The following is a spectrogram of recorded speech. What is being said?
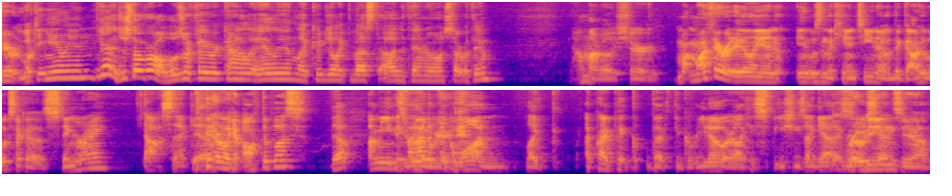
Favorite looking alien? Yeah, just overall, what was our favorite kind of alien? Like, could you like the best? Uh, Nathaniel, want to start with you? I'm not really sure. My, my favorite alien it was in the cantina. The guy who looks like a stingray Ah, sick. yeah. or like an octopus. yep. I mean, He's if I had to really pick one, like I'd probably pick the the Greedo or like his species, I guess. Yeah, Really Rodians, yeah.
